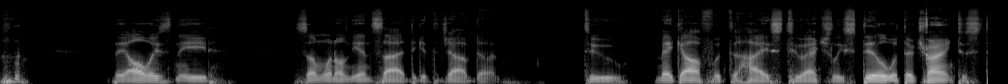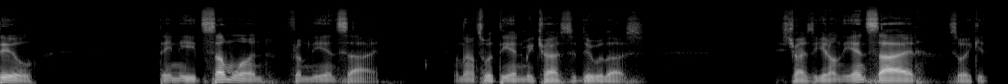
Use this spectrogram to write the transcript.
they always need someone on the inside to get the job done, to make off with the heist, to actually steal what they're trying to steal. They need someone from the inside. And that's what the enemy tries to do with us. He tries to get on the inside so he can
